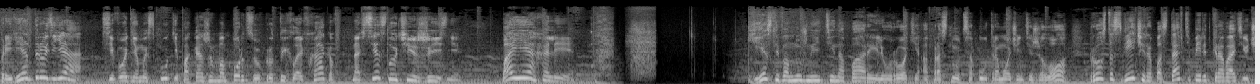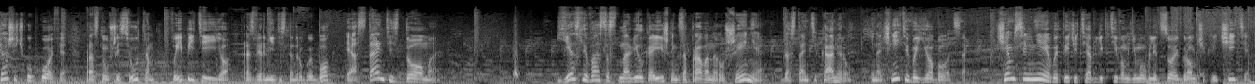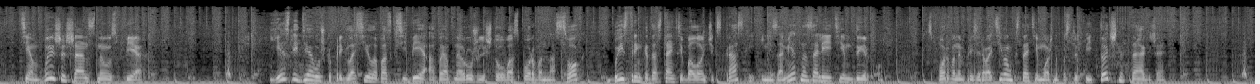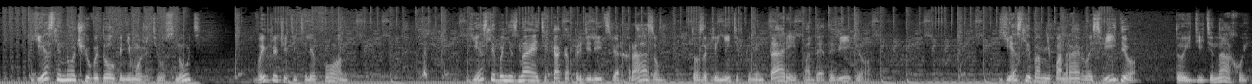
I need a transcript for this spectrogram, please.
Привет, друзья! Сегодня мы с Куки покажем вам порцию крутых лайфхаков на все случаи жизни. Поехали! Если вам нужно идти на пары или уроки, а проснуться утром очень тяжело, просто с вечера поставьте перед кроватью чашечку кофе. Проснувшись утром, выпейте ее, развернитесь на другой бок и останьтесь дома. Если вас остановил гаишник за правонарушение, достаньте камеру и начните выебываться. Чем сильнее вы тычете объективом ему в лицо и громче кричите, тем выше шанс на успех. Если девушка пригласила вас к себе, а вы обнаружили, что у вас порван носок, быстренько достаньте баллончик с краской и незаметно залейте им дырку. С порванным презервативом, кстати, можно поступить точно так же. Если ночью вы долго не можете уснуть, выключите телефон. Если вы не знаете, как определить сверхразум, то загляните в комментарии под это видео. Если вам не понравилось видео, то идите нахуй.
